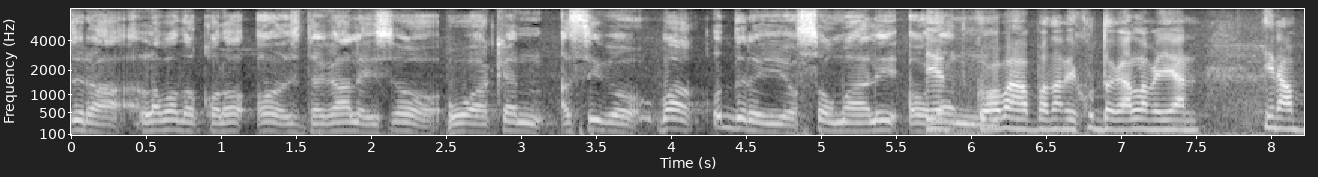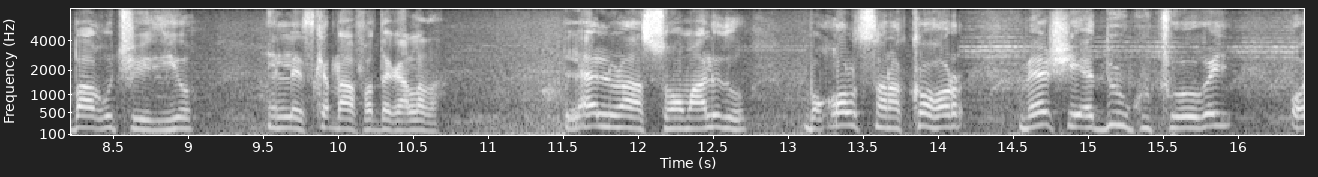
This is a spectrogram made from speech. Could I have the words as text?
diraa labada qolo oo isdagaalayso. Waa kan asigoo baaq u dirayo soomaali oo dhan. goobaha badan ay ku dagaalamayaan inaan baaq u jeediyo in layska dhaafo dagaalada laaluna soomaalidu boqol sano ka hor meeshii adduunku joogay oo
